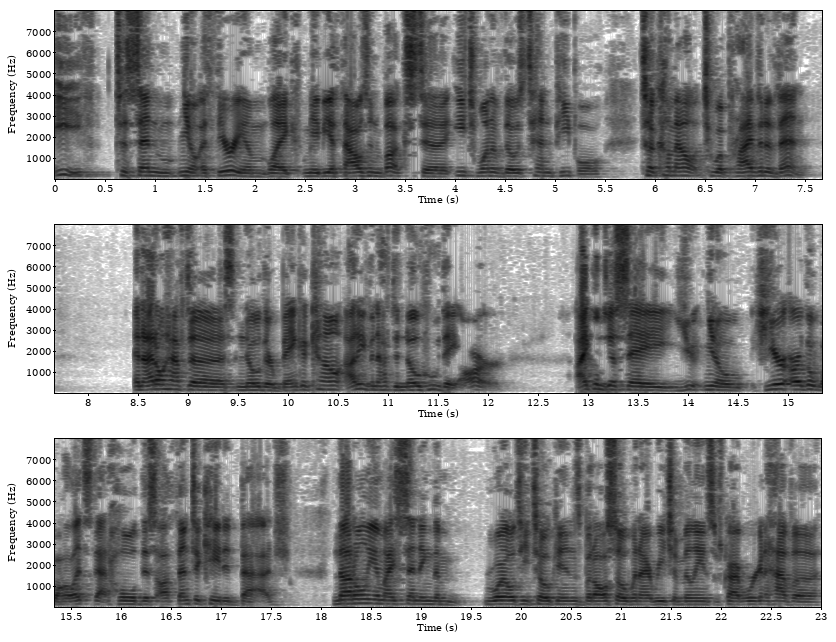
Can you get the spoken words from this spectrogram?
ETH to send, you know, Ethereum like maybe a thousand bucks to each one of those 10 people to come out to a private event. And I don't have to know their bank account. I don't even have to know who they are. I can just say, you, you know, here are the wallets that hold this authenticated badge. Not only am I sending them royalty tokens, but also when I reach a million subscribers, we're going to have a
